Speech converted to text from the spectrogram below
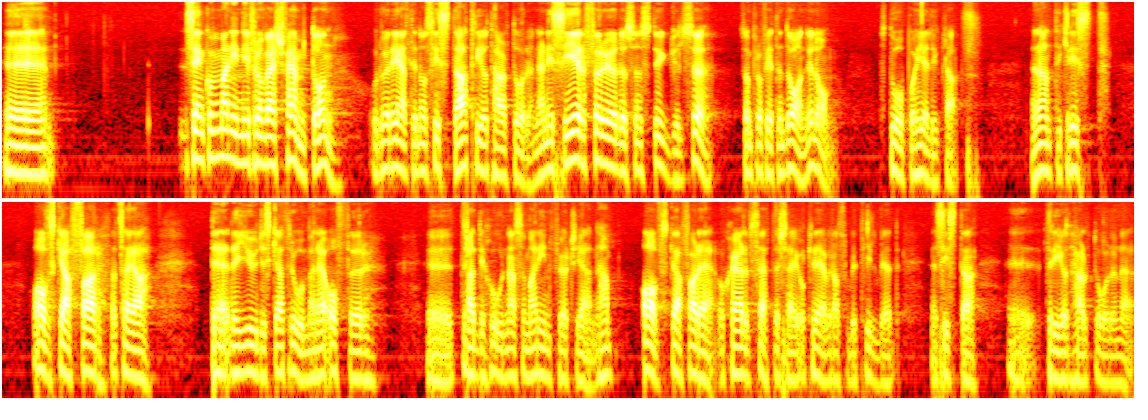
Eh, sen kommer man in ifrån vers 15 och då är det egentligen de sista tre och ett halvt åren. När ni ser förödelsens styggelse som profeten Daniel om stå på helig plats. När Antikrist avskaffar så att säga, det, det judiska tron med de offertraditionerna eh, som har införts igen. När han avskaffar det och själv sätter sig och kräver att få bli tillbedd de sista eh, tre och ett halvt åren. Där.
